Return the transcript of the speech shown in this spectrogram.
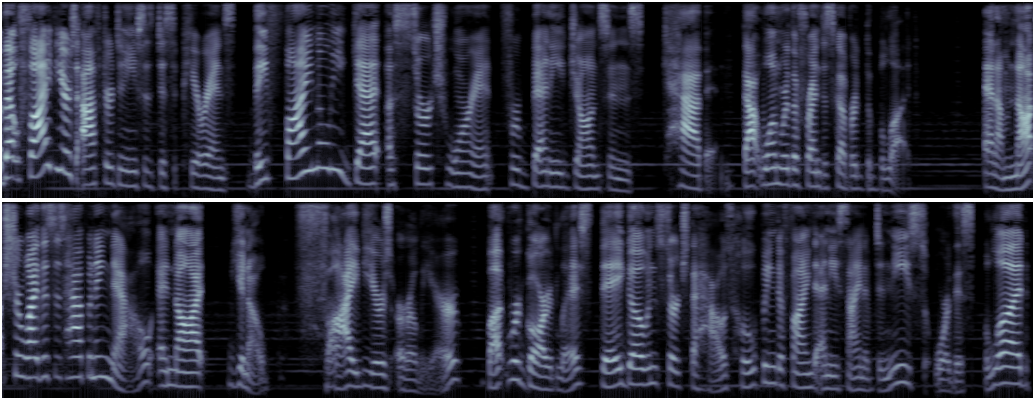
About five years after Denise's disappearance, they finally get a search warrant for Benny Johnson's cabin, that one where the friend discovered the blood. And I'm not sure why this is happening now and not, you know, five years earlier. But regardless, they go and search the house, hoping to find any sign of Denise or this blood.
